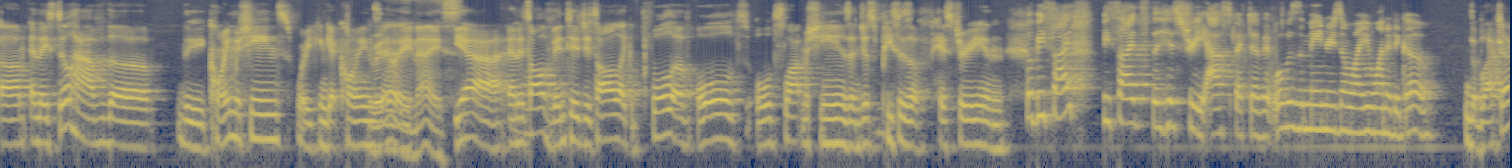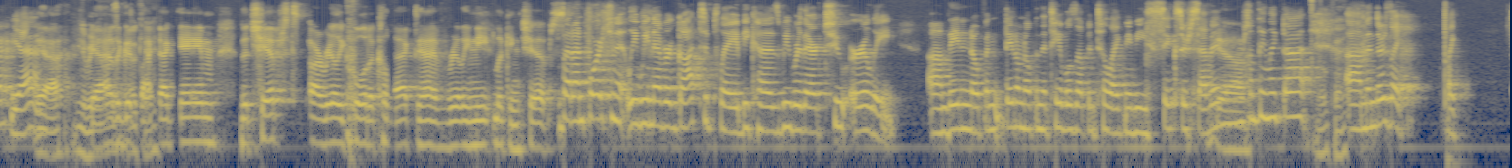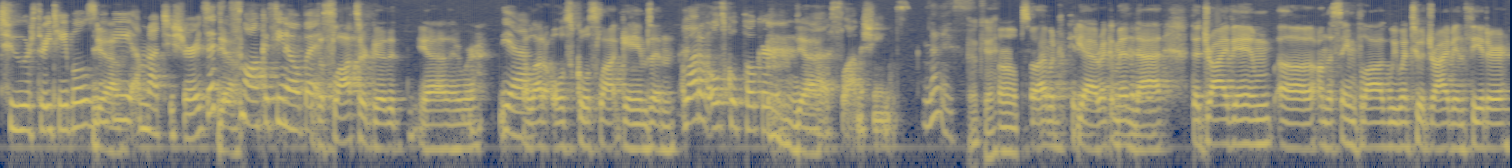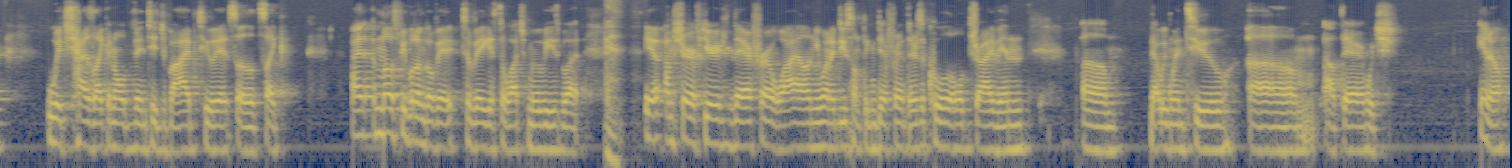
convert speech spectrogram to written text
um, and they still have the the coin machines where you can get coins. Really and- nice. Yeah, and it's all vintage. It's all like full of old old slot machines and just pieces of history and But besides besides the history aspect of it, what was the main reason why you wanted to go? the blackjack. Yeah. Yeah, Really? yeah. It has a good Okay. blackjack game. The chips are really cool to collect. They have really neat looking chips. But unfortunately, we never got to play because we were there too early. Um, they didn't open. They don't open the tables up until like maybe six or seven Yeah. or something like that. Okay. Um, and there's like like two or three tables Yeah. maybe. I'm not too sure. It's it's Yeah. a small casino, but the slots are good. Yeah, they were yeah, a lot of old school slot games and a lot of old school poker Yeah. uh, slot machines. Nice. Okay. Um, so I would, yeah, recommend that. The drive-in uh, on the same vlog, we went to a drive-in theater, which has like an old vintage vibe to it. So it's like, I, most people don't go ve- to Vegas to watch movies, but yeah, I'm sure if you're there for a while and you want to do something different, there's a cool old drive-in um, that we went to um, out there, which, you know,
